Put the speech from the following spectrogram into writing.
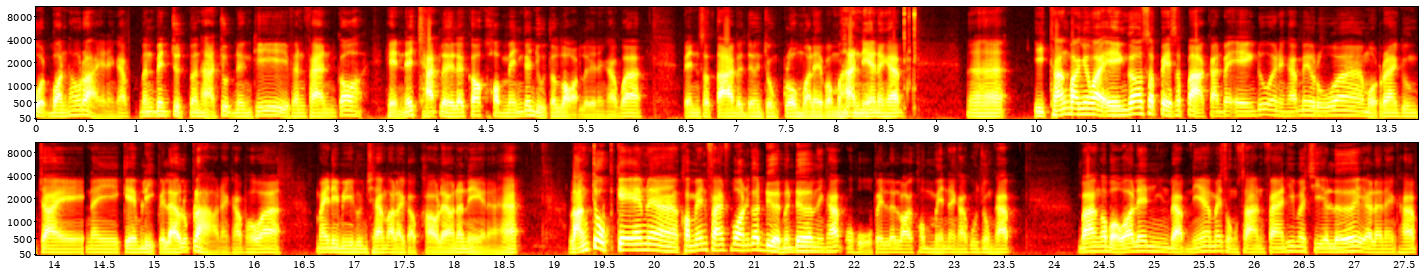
กดบอลเท่าไหร่นะครับ มันเป็นจุดปัญหาจุดหนึ่งที่แฟนๆ ก็ เห็นได้ชัดเลยแล้วก็คอมเมนต์กันอยู่ตลอดเลยนะครับว่าเป็นสไตล์แบบเดินจงกรมอะไรประมาณนี้นะครับนะฮะอีกทั้งบางจังหวะเองก็สเปซสปากกันไปเองด้วยนะครับไม่รู้ว่าหมดแรงจูงใจในเกมลีกไปแล้วหรือเปล่านะครับเพราะว่าไม่ได้มีลุ้นแชมป์อะไรกับเขาแล้วนั่นเองนะฮะหลังจบเกมเนี่ยคอมเมนต์แฟนบอลก็เดือดเหมือนเดิมนะครับโอ้โหเป็นร้อยๆคอมเมนต์นะครับคุณผู้ชมครับบางก็บอกว่าเล่นแบบนี้ไม่สงสารแฟนที่มาเชียร์เลยอะไรนะครับ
